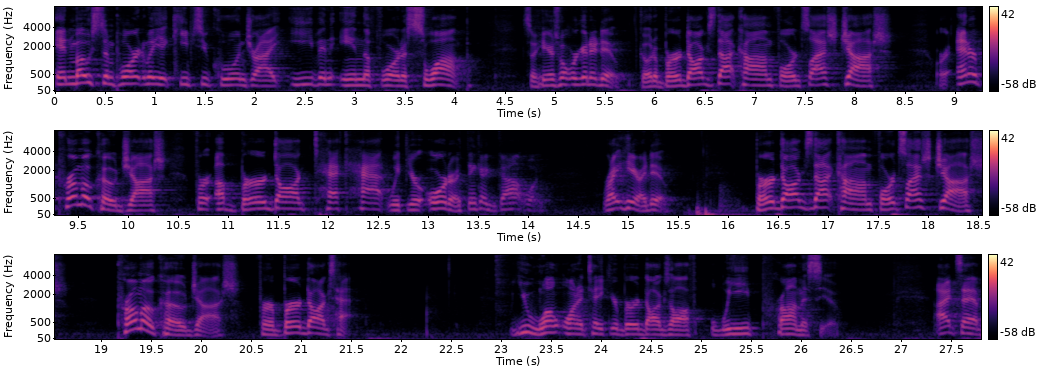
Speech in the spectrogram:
And most importantly, it keeps you cool and dry, even in the Florida swamp. So here's what we're going to do go to birddogs.com forward slash Josh or enter promo code Josh for a Bird Dog Tech hat with your order. I think I got one right here. I do. Birddogs.com forward slash Josh, promo code Josh for a Bird Dogs hat. You won't want to take your bird dogs off. We promise you. All right, Sam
